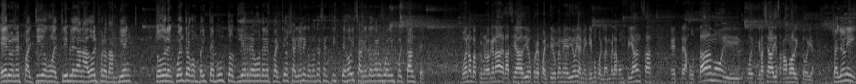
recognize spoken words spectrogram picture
héroe en el partido con el triple ganador, pero también todo el encuentro con 20 puntos, 10 rebotes en el partido. Charlioni, ¿cómo te sentiste hoy sabiendo que era un juego importante? Bueno, pues primero que nada, gracias a Dios por el partido que me dio y a mi equipo por darme la confianza. Este, ajustamos y pues, gracias a Dios sacamos la victoria. Charlioni,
